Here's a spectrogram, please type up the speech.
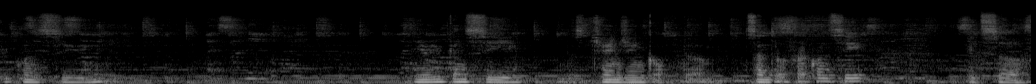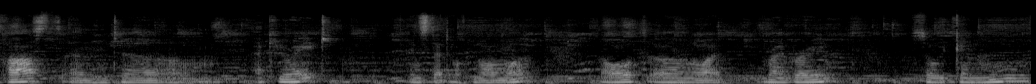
frequency. Here you can see this changing of the central frequency. It's uh, fast and um, accurate instead of normal. Old uh, library so we can move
